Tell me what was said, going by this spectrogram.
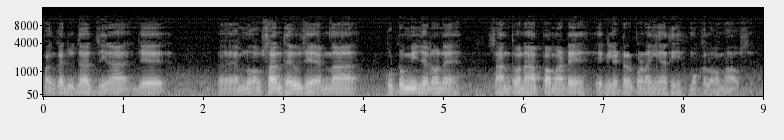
પંકજ ઉદાસજીના જે એમનું અવસાન થયું છે, એમના કુટુંબીજનોને સાંત્વના આપવા માટે એક લેટર પણ અહીંયાથી મોકલવામાં આવશે.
